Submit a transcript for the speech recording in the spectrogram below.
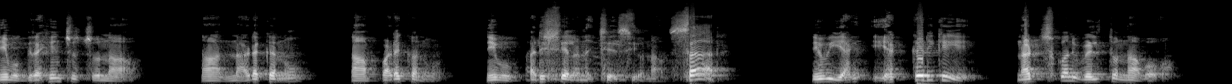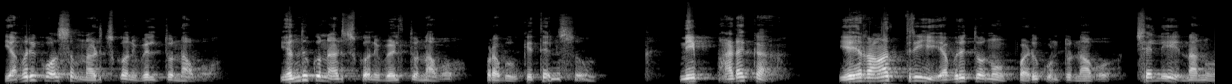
నీవు గ్రహించుచున్నావు. నా నడకను నా పడకను నీవు పరిశీలన చేసి ఉన్నావు. సార్ నీవు ఎక్కడికి నడుచుకొని వెళ్తున్నావో ఎవరి కోసం నడుచుకొని వెళ్తున్నావో ఎందుకు నడుచుకొని వెళ్తున్నావో ప్రభువుకి తెలుసు. నీ పడక ఏ రాత్రి ఎవరితో నువ్వు పడుకుంటున్నావో చెల్లి నన్ను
